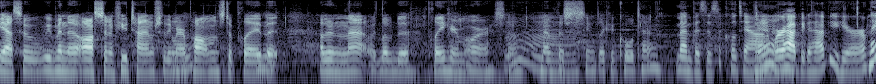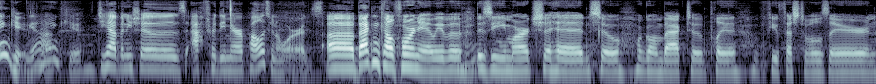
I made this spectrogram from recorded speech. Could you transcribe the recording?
yeah. So we've been to Austin a few times for the Mm-hmm. Ameripolitans to play, but other than that, we'd love to play here more. So Memphis seems like a cool town. Memphis is a cool town. Yeah. We're happy to have you here. Thank you. Yeah. Thank you. Do you have any shows after the Ameripolitan Awards? Uh, back in California, we have a busy March ahead, so we're going back to play a few festivals there and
